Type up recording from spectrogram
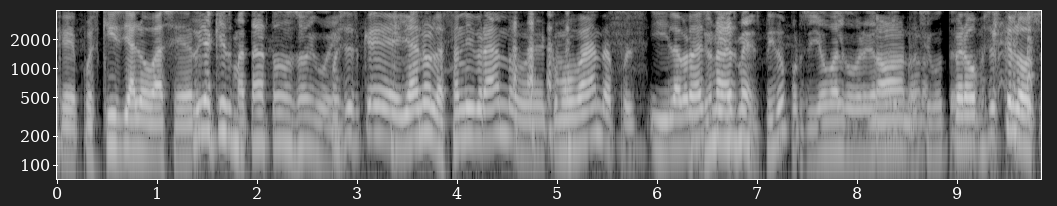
que pues Kiss ya lo va a hacer. Tú ya quieres matar a todos hoy, güey. Pues es que ya no la están librando, güey, como banda, pues. Y la verdad de es una que... vez me despido por si yo valgo verga No, para el no, no. próximo. también. Pero pues es que los,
